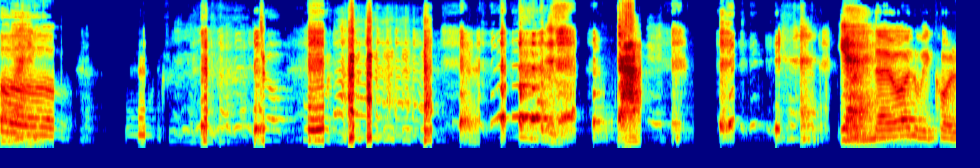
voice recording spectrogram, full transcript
Oh. Jump forward. Stop it. yeah. And now on, we call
